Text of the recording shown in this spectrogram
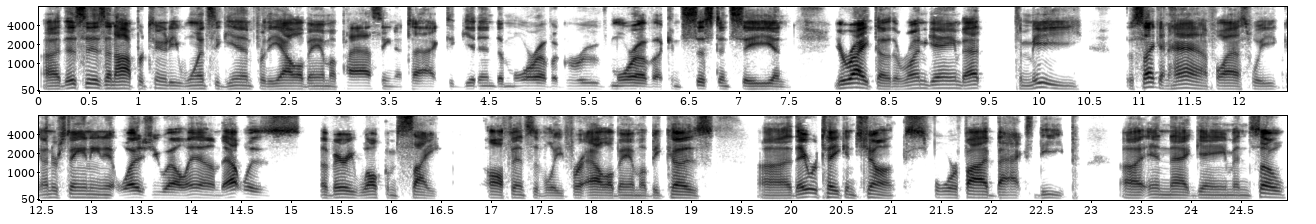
Uh, this is an opportunity once again for the Alabama passing attack to get into more of a groove, more of a consistency. And you're right, though, the run game, that to me, the second half last week, understanding it was ULM, that was a very welcome sight offensively for Alabama because uh, they were taking chunks, four or five backs deep uh, in that game. And so,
